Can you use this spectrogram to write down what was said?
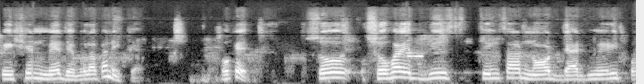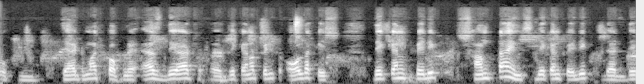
patient may develop an AKI. Okay. So so why these things are not that many that much popular. As they are uh, they cannot predict all the case. They can predict sometimes they can predict that they,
